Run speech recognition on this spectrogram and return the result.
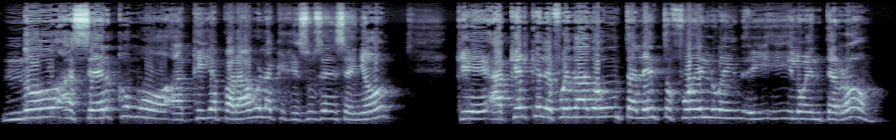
No hacer como aquella parábola que Jesús enseñó, que aquel que le fue dado un talento fue y lo enterró.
